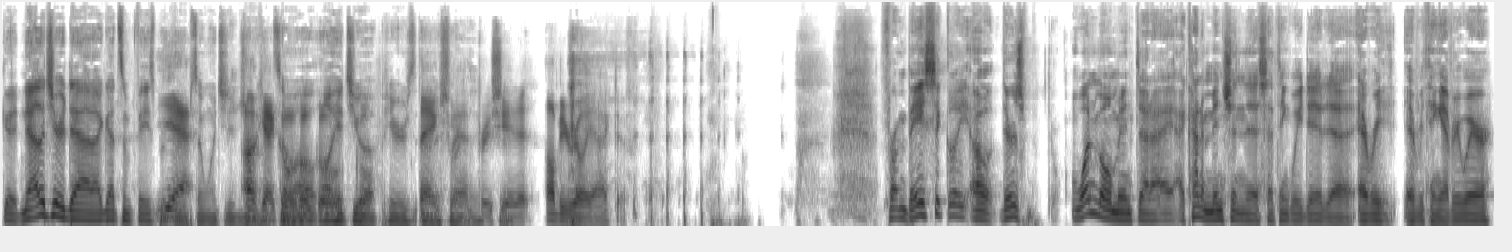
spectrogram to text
Good. Now that you're a dad, I got some Facebook Yeah. groups I want you to join. Okay, So cool, cool, I'll, cool, I'll hit you cool. up here. uh, Thanks, shortly. man. Appreciate it. I'll be really active. From basically, oh, there's one moment that I, I kind of mentioned this. I think we did uh, every everything everywhere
